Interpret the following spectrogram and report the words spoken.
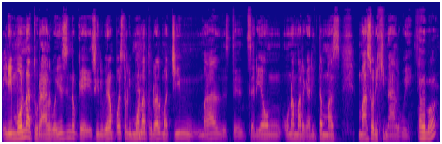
limón natural, güey. Yo siento que si le hubieran puesto limón natural machín más, este, sería un- una margarita más, más original, güey. A lo mejor.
